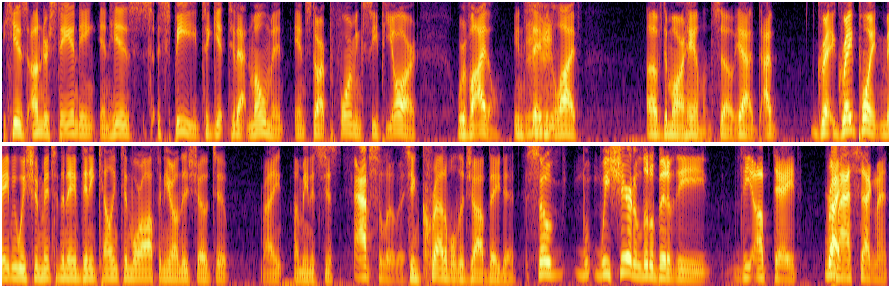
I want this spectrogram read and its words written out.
his understanding and his speed to get to that moment and start performing CPR were vital in saving the life of Damar Hamlin. So yeah, I, great great point. Maybe we should mention the name Denny Kellington more often here on this show too. Right? I mean, it's just Absolutely. it's incredible the job they did. So w- we shared a little bit of the the update Right. last segment.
